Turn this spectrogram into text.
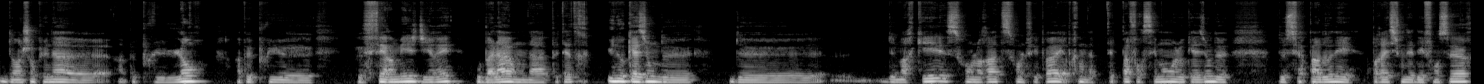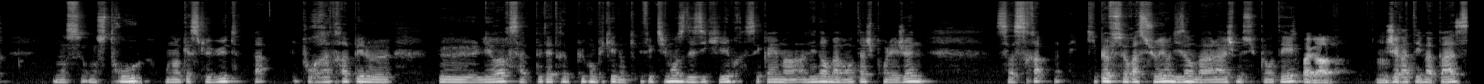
dans un championnat un peu plus lent, un peu plus fermé, je dirais, où bah là on a peut-être une occasion de, de, de marquer, soit on le rate, soit on le fait pas, et après on n'a peut-être pas forcément l'occasion de, de se faire pardonner. Pareil, si on est défenseur, on se, on se trouve, on encaisse le but, bah, pour rattraper le, l'erreur, ça peut être plus compliqué. Donc effectivement, ce déséquilibre, c'est quand même un, énorme avantage pour les jeunes. Ça sera, qui peuvent se rassurer en disant, bah là, je me suis planté. C'est pas grave. Mmh. J'ai raté ma passe,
